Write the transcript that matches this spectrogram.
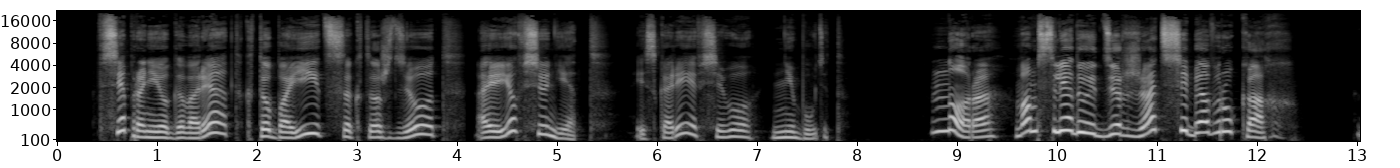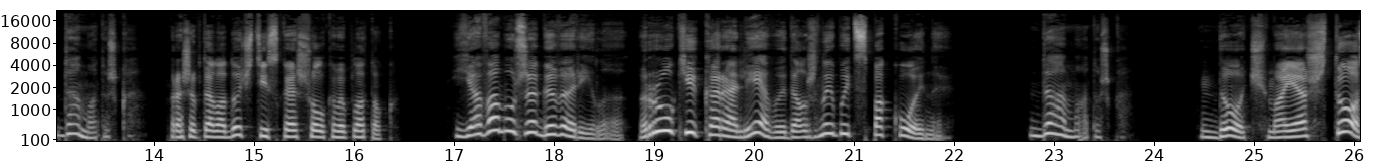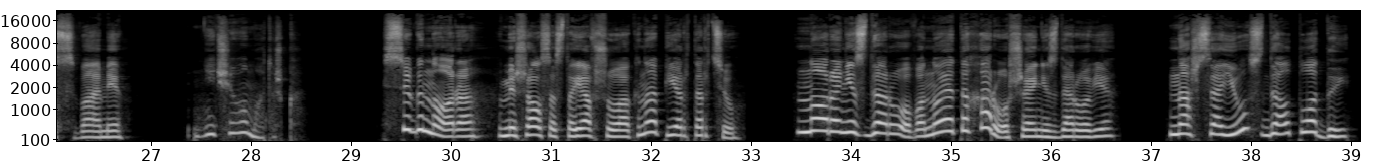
Все про нее говорят, кто боится, кто ждет, а ее все нет. И, скорее всего, не будет. «Нора, вам следует держать себя в руках!» «Да, матушка», – прошептала дочь, тиская шелковый платок. «Я вам уже говорила, руки королевы должны быть спокойны». «Да, матушка». «Дочь моя, что с вами?» «Ничего, матушка». «Сигнора», — вмешался стоявший у окна Пьер Тортю. «Нора нездорова, но это хорошее нездоровье. Наш союз дал плоды».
